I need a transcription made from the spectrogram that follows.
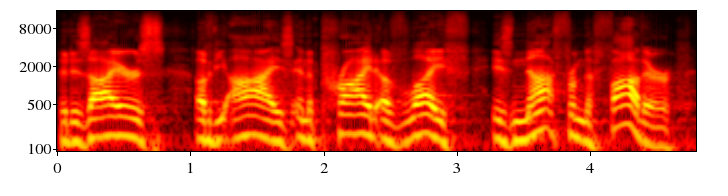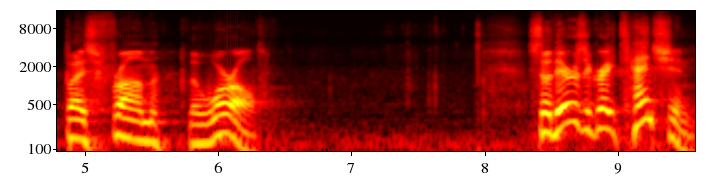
the desires of the eyes, and the pride of life is not from the Father, but is from the world. So there is a great tension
